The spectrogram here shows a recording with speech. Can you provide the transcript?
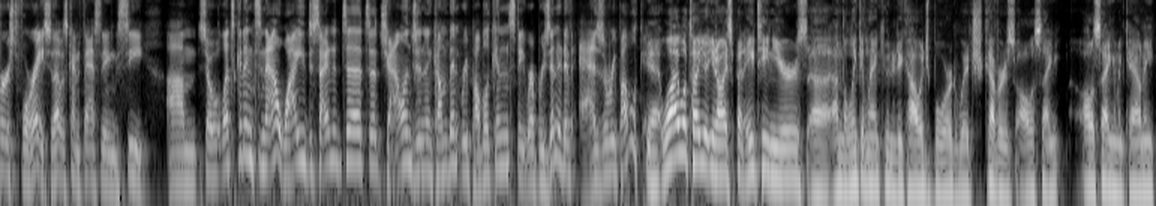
first foray. So that was kind of fascinating to see. Um, so let's get into now why you decided to, to challenge an incumbent Republican state representative as a Republican. Yeah, well, I will tell you, you know, I spent 18 years uh, on the Lincoln Land Community College Board, which covers all of, Sang- all of Sangamon County.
